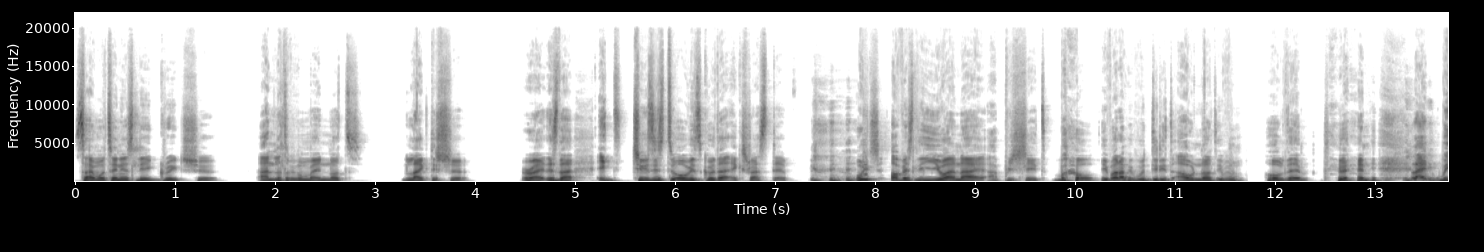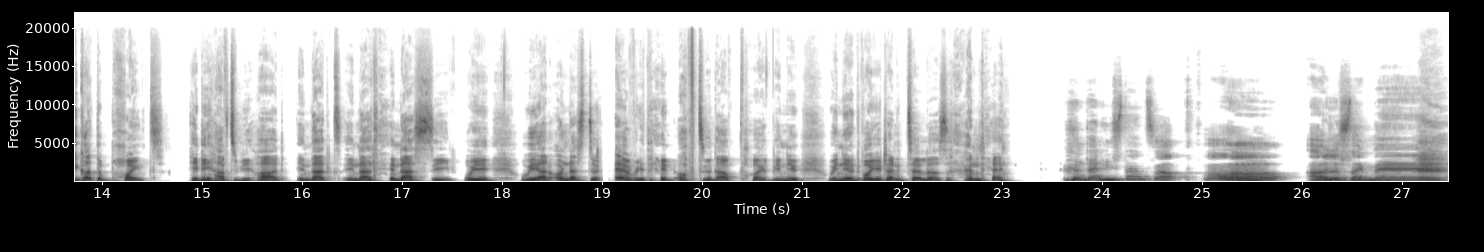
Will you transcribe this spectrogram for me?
simultaneously a great show, and a lot of people might not like the show. Right? Is that it chooses to always go that extra step, which obviously you and I appreciate. But if other people did it, I would not even hold them to any. Like we got the point. He didn't have to be hard in that in that in that scene. We we had understood everything up to that point. We knew we knew what you're trying to tell us, and then and then he stands up. Oh, I was just like, man, And then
